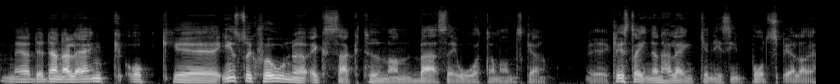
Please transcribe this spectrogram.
med denna länk och eh, instruktioner exakt hur man bär sig åt när man ska eh, klistra in den här länken i sin poddspelare.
